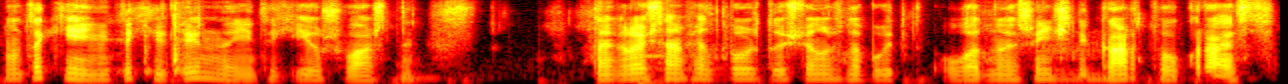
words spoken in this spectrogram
Ну такие, не такие длинные, не такие уж важные. Ну, короче, нам сейчас будет еще нужно будет у одной женщины карту украсть.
